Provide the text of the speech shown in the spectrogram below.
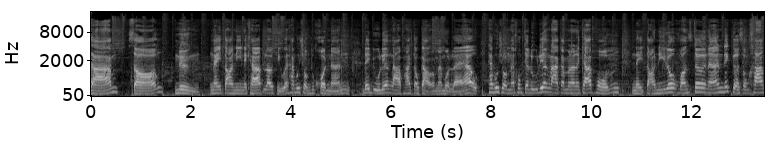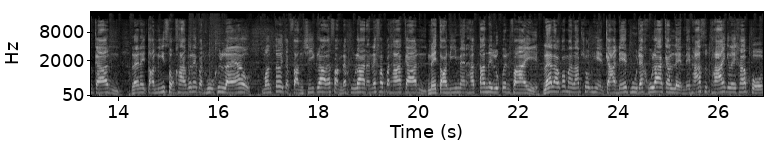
3 2 1 ในตอนนี้นะครับ เราถือว่าท่านผู้ชมทุกคนนั้น ได้ดูเรื่องราวพาร์ทเก่าๆกันมาหมดแล้วท่านผู้ชมนะคงจะรู้เรื่องราวกันมาแล้วนะครับ ผม ในตอนนี้โลกมอนสเตอร์นั้นได้เกิดสงครามกัน และในตอนนี้สงครามก็ได้ปะทุขึ้นแล้ว มอนสเตอร์จากฝั่งชีกราและฝั่งดักคูล่านั้นได้เข้าปะทะกัน ในตอนนี้แมนฮัตตันได้ลุกเป็นไฟ และเราก็มารับชมเหตุการณ์เดดพูดักคูล่ากันเลนในพาร์ทสุดท้ายกันเลยครับ ผม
